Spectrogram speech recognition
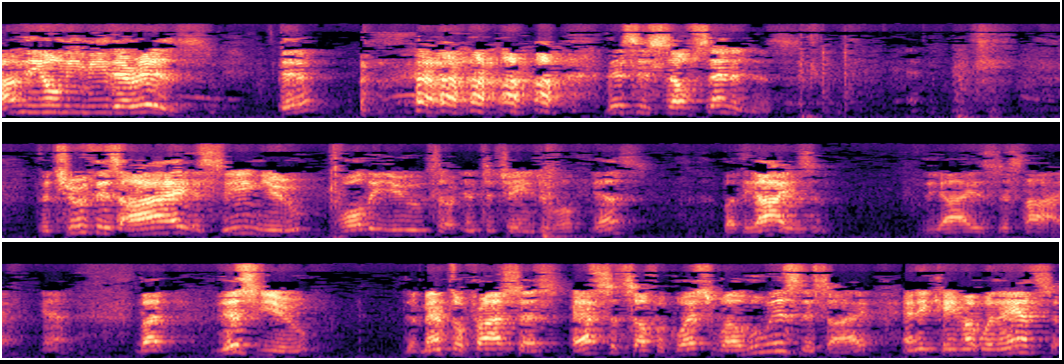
I'm the only me there is. Yeah? this is self centeredness. The truth is, I is seeing you. All the yous are interchangeable, yes? But the I isn't. The I is just I, yeah? But this you, the mental process, asks itself a question well, who is this I? And it came up with an answer.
